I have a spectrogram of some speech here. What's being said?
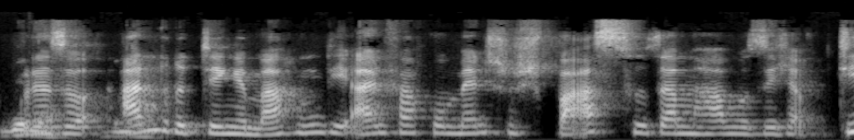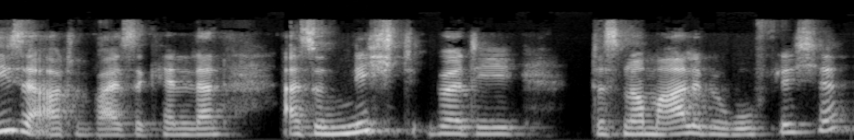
Genau, oder so genau. andere Dinge machen, die einfach, wo Menschen Spaß zusammen haben, wo sie sich auf diese Art und Weise kennenlernen. Also nicht über die, das normale Berufliche.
